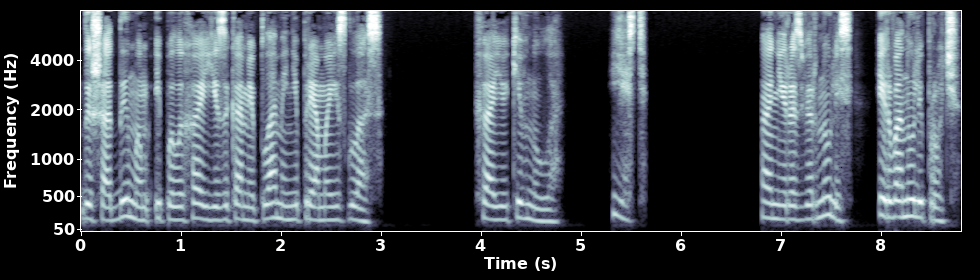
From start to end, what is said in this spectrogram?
дыша дымом и полыхая языками пламени прямо из глаз. Хаю кивнула. «Есть». Они развернулись и рванули прочь.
